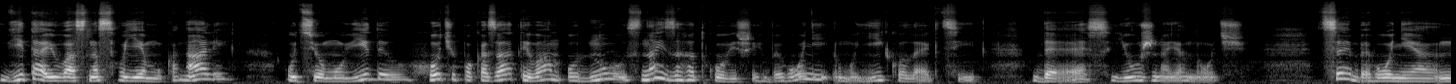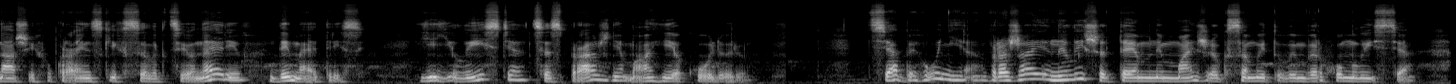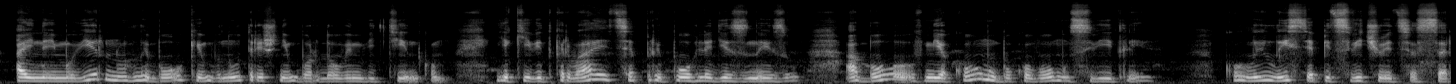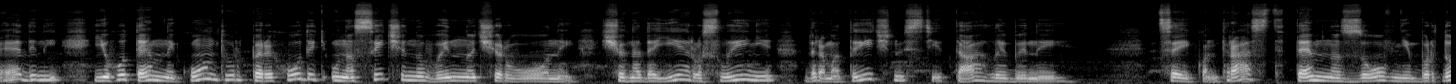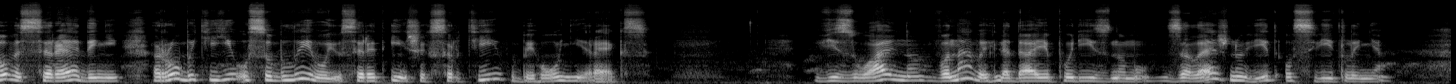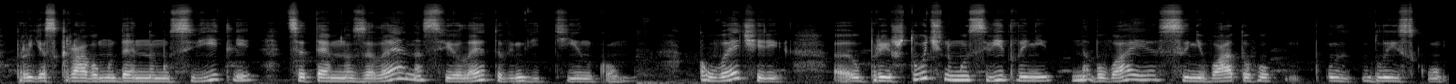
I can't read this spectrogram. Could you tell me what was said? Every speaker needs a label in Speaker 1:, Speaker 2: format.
Speaker 1: Вітаю вас на своєму каналі. У цьому відео хочу показати вам одну з найзагадковіших бегоній у моїй колекції ДС Южная Ноч. Це бегонія наших українських селекціонерів Диметріс. Її листя це справжня магія кольору. Ця бегонія вражає не лише темним, майже оксамитовим верхом листя, а й неймовірно глибоким внутрішнім бордовим відтінком, який відкривається при погляді знизу або в м'якому боковому світлі. Коли листя підсвічується зсередини, його темний контур переходить у насичено винно-червоний, що надає рослині драматичності та глибини. Цей контраст темно ззовні, бордове зсередині, робить її особливою серед інших сортів бігонії рекс. Візуально вона виглядає по-різному, залежно від освітлення. При яскравому денному світлі це темно-зелена з фіолетовим відтінком. А увечері при штучному освітленні набуває синюватого блиску.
